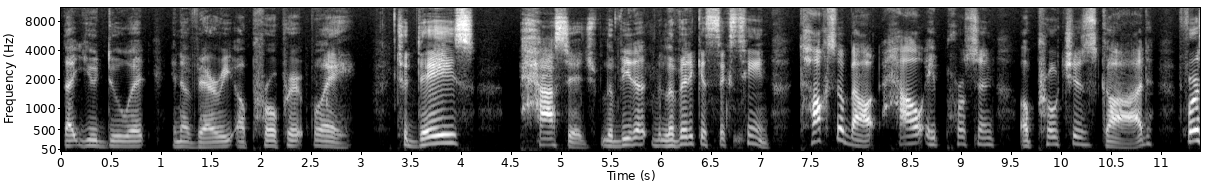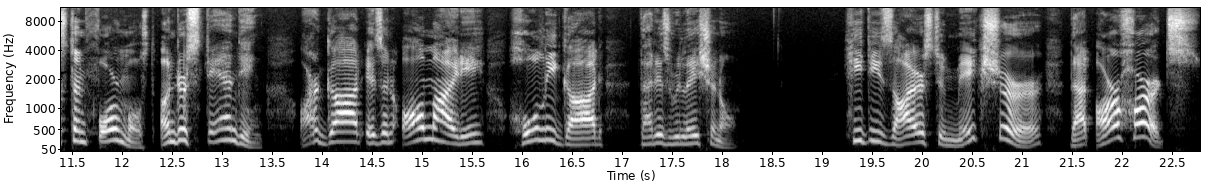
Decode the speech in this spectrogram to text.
that you do it in a very appropriate way. Today's passage, Leviticus 16, talks about how a person approaches God. First and foremost, understanding our God is an almighty, holy God that is relational. He desires to make sure that our hearts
